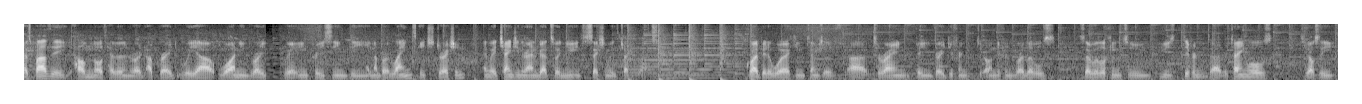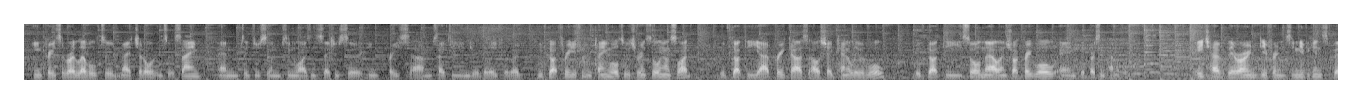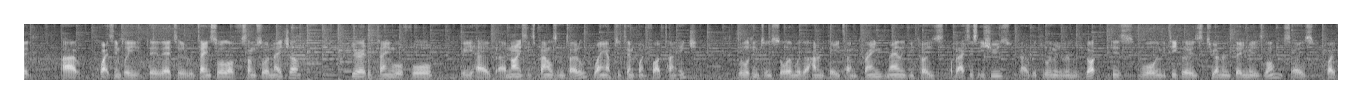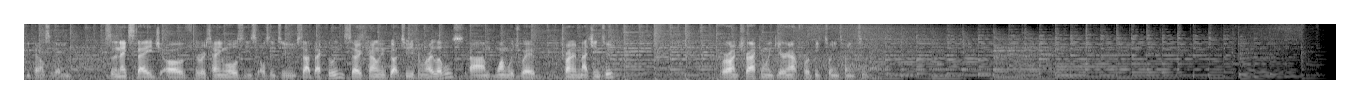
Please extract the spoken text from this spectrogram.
As part of the Hallam North Heatherton Road upgrade, we are widening the road. We're increasing the number of lanes each direction and we're changing the roundabout to a new intersection with traffic lights. Quite a bit of work in terms of uh, terrain being very different on different road levels. So we're looking to use different uh, retaining walls to obviously increase the road level to match it all into the same and to do some signalised intersections to increase um, safety and durability for the road. We've got three different retaining walls which we're installing on site. We've got the uh, precast L-shaped cantilever wall, we've got the soil nail and shotcrete wall and the pressing panel wall. Each have their own different significance but uh, quite simply they're there to retain soil of some sort of nature. Here at retaining wall 4 we have uh, 96 panels in total, weighing up to 10.5 tonne each. We're looking to install them with a 130 tonne crane, mainly because of access issues uh, with the limited room we've got. This wall in particular is 230 metres long, so there's quite a few panels to go in. So the next stage of the retaining walls is obviously to start backfilling. So currently we've got two different row levels, um, one which we're trying to match into. We're on track and we're gearing up for a big 2022.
